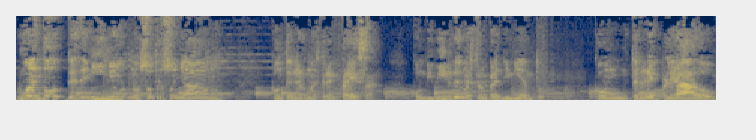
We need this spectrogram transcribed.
cuando desde niño nosotros soñábamos con tener nuestra empresa, con vivir de nuestro emprendimiento, con tener empleados,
